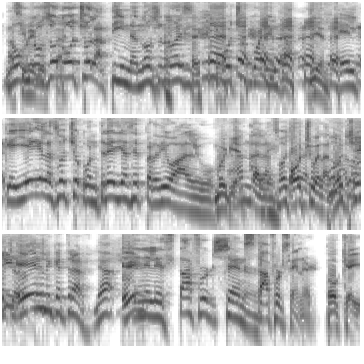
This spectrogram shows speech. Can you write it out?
no no son gusta. 8 latinas, no, son- no es 8.40. Bien. El que llegue a las 8 con 3 ya se perdió algo. Muy bien. A las 8, 8 de la noche. Punto. En- Tienen que entrar. Ya. En el Stafford Center. Stafford Center. Ok, Ahí,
